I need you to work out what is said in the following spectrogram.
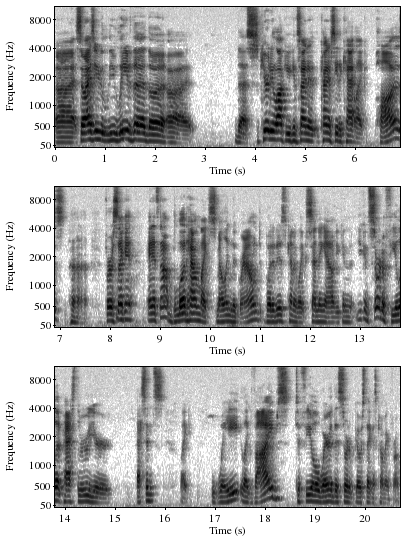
Uh, so as you you leave the the uh, the security locker, you can kind of kind of see the cat like pause for a second, and it's not bloodhound like smelling the ground, but it is kind of like sending out. You can you can sort of feel it pass through your essence, like way like vibes to feel where this sort of ghost thing is coming from.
